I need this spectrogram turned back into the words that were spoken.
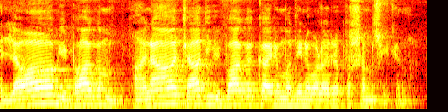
എല്ലാ വിഭാഗം നാനാജാതി വിഭാഗക്കാരും അതിനെ വളരെ പ്രശംസിക്കുന്നു.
